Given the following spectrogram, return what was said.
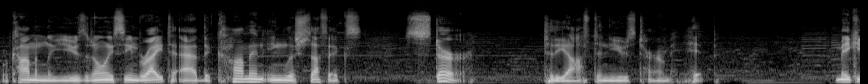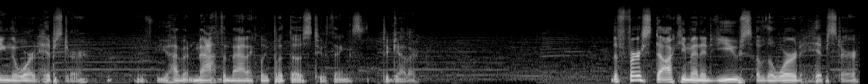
were commonly used, it only seemed right to add the common English suffix stir to the often used term hip, making the word hipster if you haven't mathematically put those two things together. The first documented use of the word hipster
